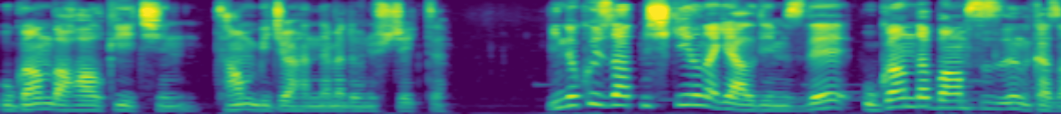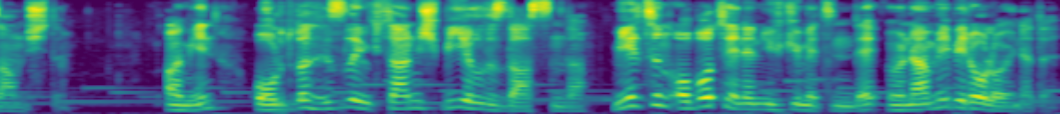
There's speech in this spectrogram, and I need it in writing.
Uganda halkı için tam bir cehenneme dönüşecekti. 1962 yılına geldiğimizde Uganda bağımsızlığını kazanmıştı. Amin, orduda hızla yükselmiş bir yıldızdı aslında. Milton Obote'nin hükümetinde önemli bir rol oynadı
